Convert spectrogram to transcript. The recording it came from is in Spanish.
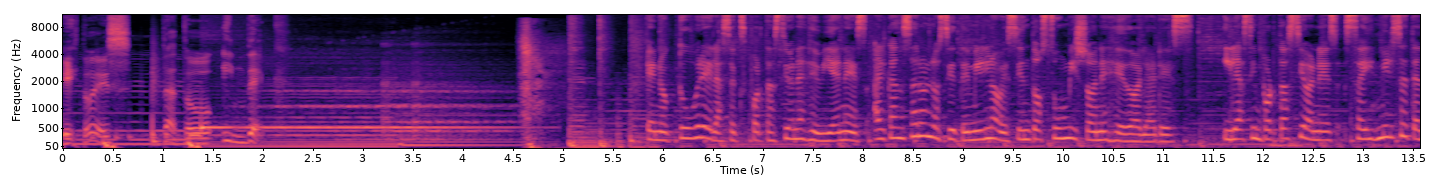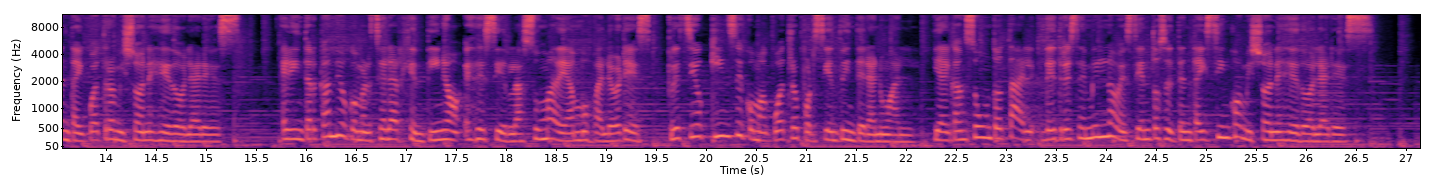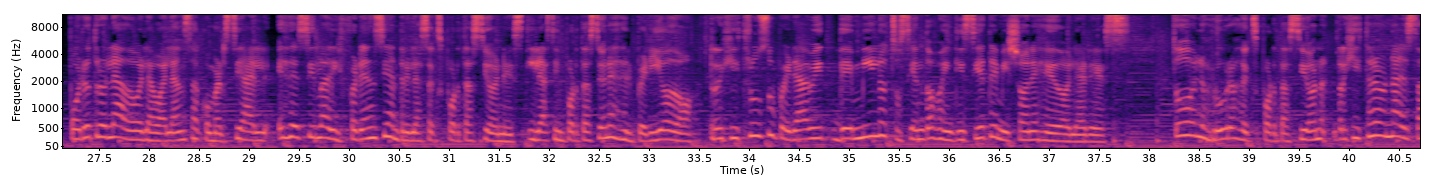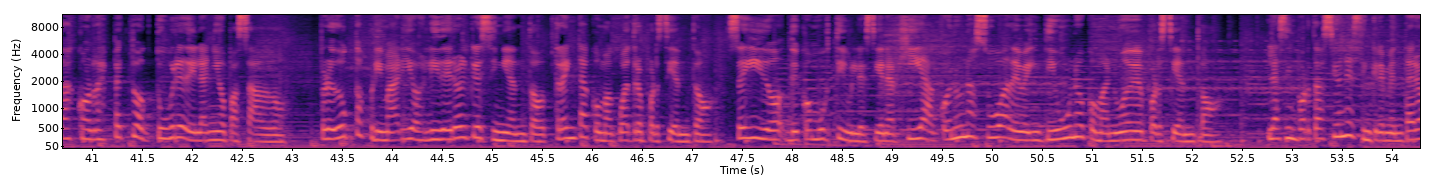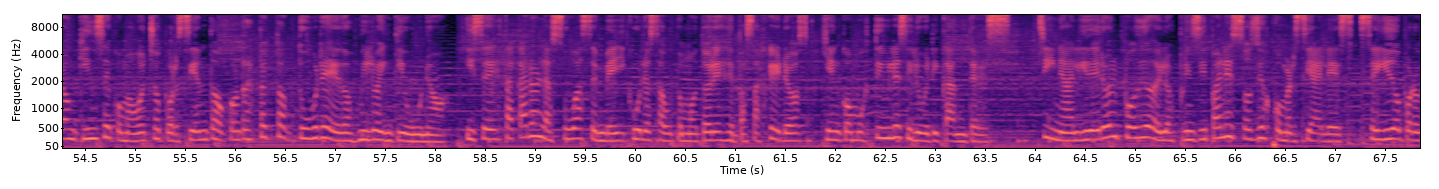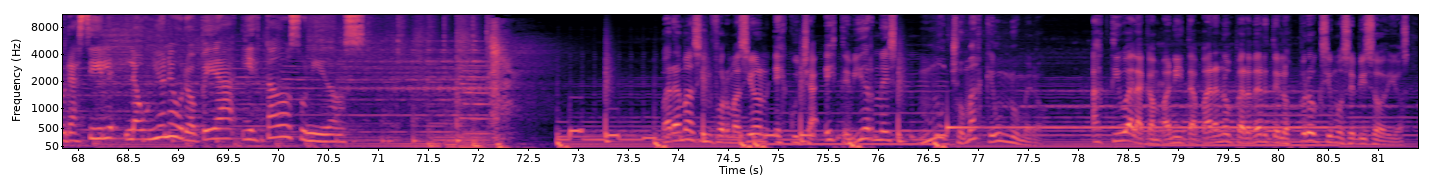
Esto es Dato INDEC. En octubre, las exportaciones de bienes alcanzaron los 7.901 millones de dólares y las importaciones 6.074 millones de dólares. El intercambio comercial argentino, es decir, la suma de ambos valores, creció 15,4% interanual y alcanzó un total de 13.975 millones de dólares. Por otro lado, la balanza comercial, es decir, la diferencia entre las exportaciones y las importaciones del periodo, registró un superávit de 1.827 millones de dólares. Todos los rubros de exportación registraron alzas con respecto a octubre del año pasado. Productos primarios lideró el crecimiento, 30,4%, seguido de combustibles y energía con una suba de 21,9%. Las importaciones incrementaron 15,8% con respecto a octubre de 2021 y se destacaron las subas en vehículos automotores de pasajeros y en combustibles y lubricantes. China lideró el podio de los principales socios comerciales, seguido por Brasil, la Unión Europea y Estados Unidos. Para más información, escucha este viernes mucho más que un número. Activa la campanita para no perderte los próximos episodios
